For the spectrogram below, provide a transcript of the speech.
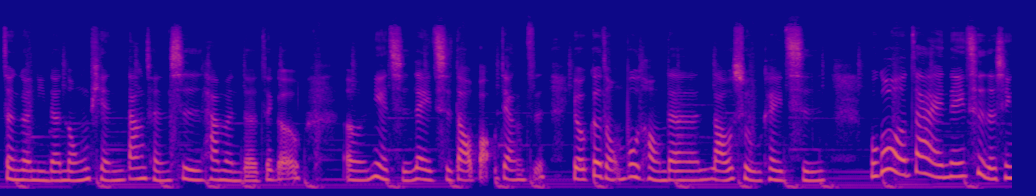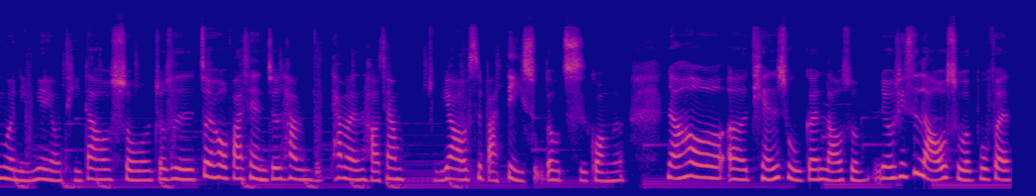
整个你的农田当成是他们的这个呃啮齿类吃到饱这样子，有各种不同的老鼠可以吃。不过在那一次的新闻里面有提到说，就是最后发现就是他们他们好像主要是把地鼠都吃光了，然后呃田鼠跟老鼠，尤其是老鼠的部分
